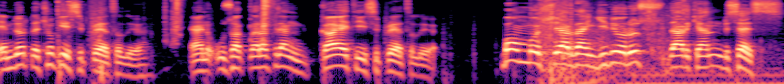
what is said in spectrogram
M4 de çok iyi sprey atılıyor. Yani uzaklara falan gayet iyi sprey atılıyor. Bomboş yerden gidiyoruz derken bir ses.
